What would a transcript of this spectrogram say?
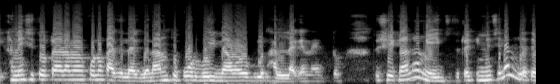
এখানে এসে তো ওটা আর আমার কোনো কাজে লাগবে না। আমি তো পরবোই না, আমার ওগুলো ভালো লাগে না একদম। তো সেই কারণে আমি এই জুতোটা কিনেছিলাম, যাতে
